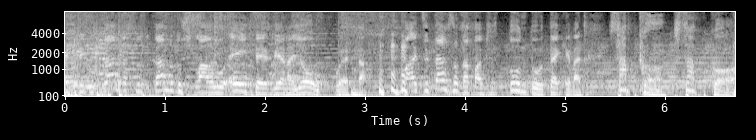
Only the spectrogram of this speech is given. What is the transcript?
Että niin kannatus, kannatuslaulu ei tee vielä joukkuetta, paitsi tässä tapauksessa tuntuu tekevän. Sapko, Sapko.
